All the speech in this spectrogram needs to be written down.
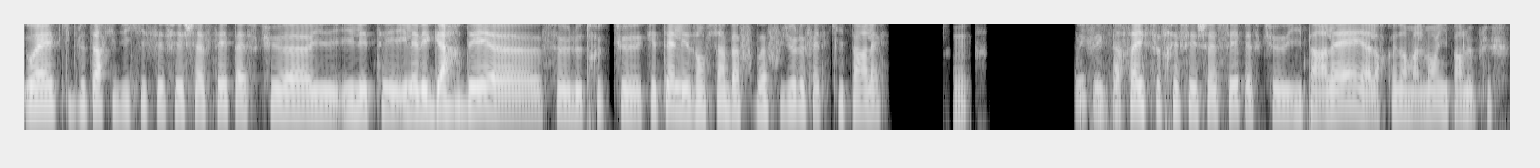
Ouais, qui plus tard qui dit qu'il s'est fait chasser parce que euh, il, était, il avait gardé euh, ce, le truc qu'étaient les anciens bafou bafouilleux, le fait qu'ils parlaient. Oui, c'est c'est pour ça. ça il se serait fait chasser parce qu'il parlait alors que normalement il parle plus.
